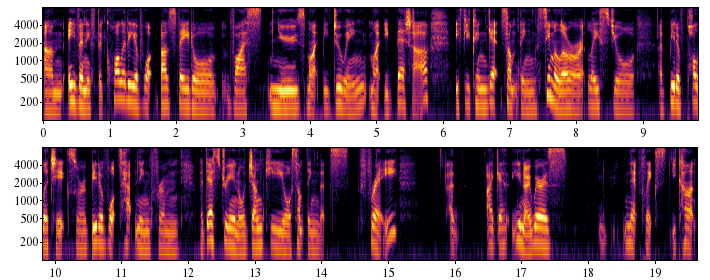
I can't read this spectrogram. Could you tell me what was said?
um, even if the quality of what BuzzFeed or Vice News might be doing might be better, if you can get something similar or at least you're a bit of politics or a bit of what's happening from pedestrian or Junkee or something that's free, uh, I guess you know, whereas Netflix, you can't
